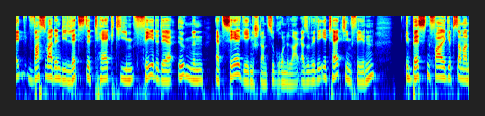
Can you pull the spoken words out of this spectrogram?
Ey, was war denn die letzte Tag-Team-Fehde, der irgendeinen Erzählgegenstand zugrunde lag? Also WWE Tag-Team-Fäden. Im besten Fall gibt es da, mal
